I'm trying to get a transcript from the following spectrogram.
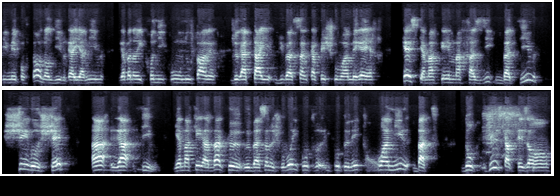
mais pourtant, dans Divrei Ayamim, là-bas dans les chroniques où on nous parle de la taille du bassin qu'a fait Shlomo Améler, qu'est-ce qui a marqué Machazik Batim, Sherochet la Il y a marqué là-bas que le bassin de Shlomo, il, contenait 3000 battes. Donc, jusqu'à présent,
